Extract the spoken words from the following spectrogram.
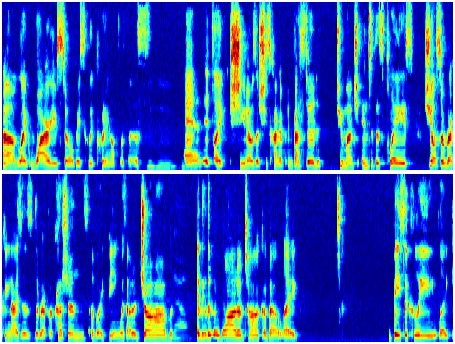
Um, like why are you still basically putting up with this? Mm-hmm. and it's like she knows that she's kind of invested too much into this place. She also recognizes the repercussions of like being without a job. Yeah. I think there's a lot of talk about like basically like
